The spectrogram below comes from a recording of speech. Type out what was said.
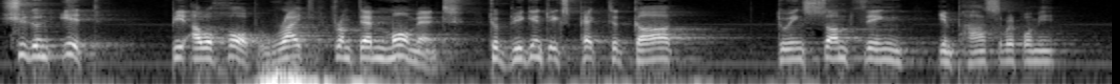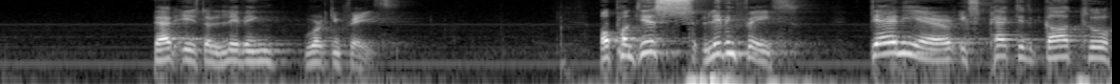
Shouldn't it be our hope right from that moment to begin to expect God doing something impossible for me? That is the living working faith. Upon this living faith, Daniel expected God to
